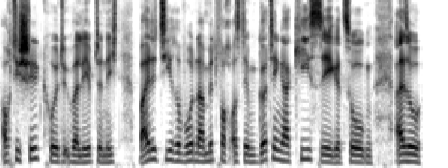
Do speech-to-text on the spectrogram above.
Auch die Schildkröte überlebte nicht. Beide Tiere wurden am Mittwoch aus dem Göttinger Kiessee gezogen. Also,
